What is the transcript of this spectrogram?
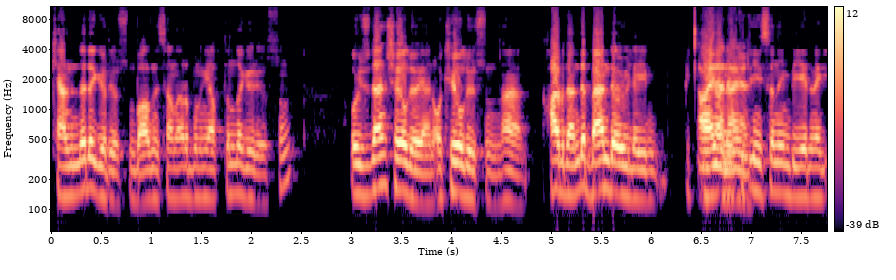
kendinde de görüyorsun. Bazı insanlar bunu yaptığını da görüyorsun. O yüzden şey oluyor yani okey oluyorsun. Ha harbiden de ben de öyleyim. Bir, Aynen, aynen, aynen. kötü insanın bir yerine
